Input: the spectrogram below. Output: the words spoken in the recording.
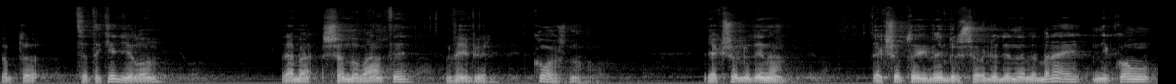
Тобто це таке діло. Треба шанувати вибір кожного. Якщо людина, якщо той вибір, що людина вибирає, нікому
